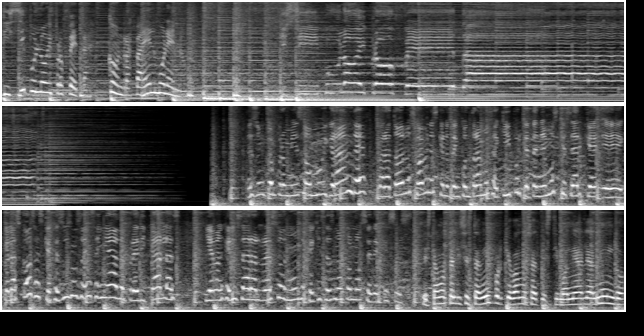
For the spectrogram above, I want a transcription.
Discípulo y Profeta, con Rafael Moreno. Discípulo y Profeta. Es un compromiso muy grande para todos los jóvenes que nos encontramos aquí porque tenemos que hacer que, eh, que las cosas que Jesús nos ha enseñado, predicarlas y evangelizar al resto del mundo que quizás no conoce de Jesús. Estamos felices también porque vamos a testimoniarle al mundo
